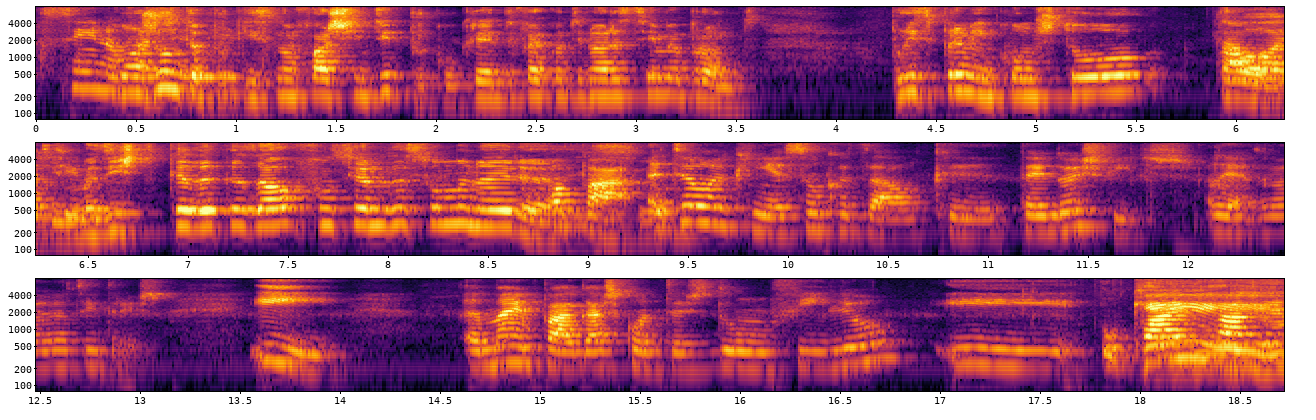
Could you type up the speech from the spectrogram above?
Sim, conjunta, porque isso não faz sentido, porque o crédito vai continuar a ser meu, pronto. Por isso, para mim, como estou, Está Tá ótimo. ótimo. Mas isto, cada casal funciona da sua maneira. Opa, Isso- então eu conheço um casal que tem dois filhos. Aliás, agora já tem três. E a mãe paga as contas de um filho e o quê? pai paga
